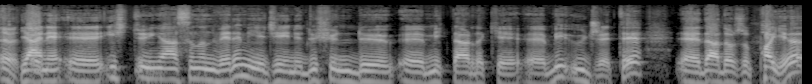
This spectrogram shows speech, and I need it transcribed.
Evet, yani e, iş dünyasının veremeyeceğini düşündüğü e, miktardaki e, bir ücreti e, daha doğrusu payı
